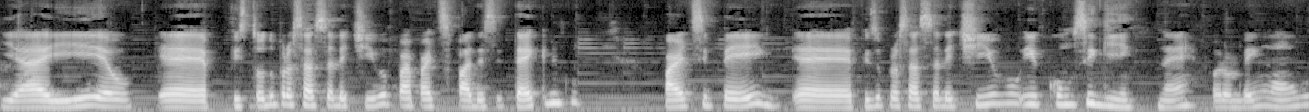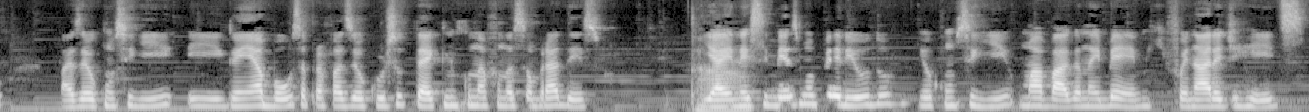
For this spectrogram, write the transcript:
E aí eu é, fiz todo o processo seletivo para participar desse técnico, participei, é, fiz o processo seletivo e consegui, né? Foram bem longos, mas eu consegui e ganhei a bolsa para fazer o curso técnico na Fundação Bradesco. Tá. E aí, nesse mesmo período, eu consegui uma vaga na IBM, que foi na área de redes,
